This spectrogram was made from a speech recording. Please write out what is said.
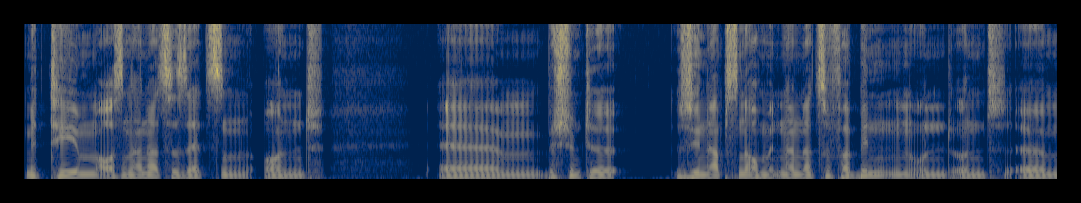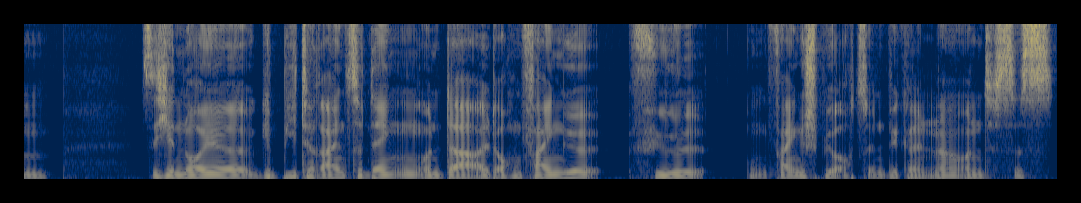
mit Themen auseinanderzusetzen und ähm, bestimmte Synapsen auch miteinander zu verbinden und, und ähm, sich in neue Gebiete reinzudenken und da halt auch ein Feingefühl, ein Feingespür auch zu entwickeln. Ne? Und es ist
